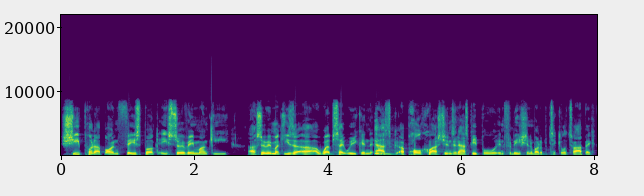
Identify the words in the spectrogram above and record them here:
she put up on Facebook a Survey Monkey. Uh, Survey Monkey is a, a website where you can ask uh, poll questions and ask people information about a particular topic.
